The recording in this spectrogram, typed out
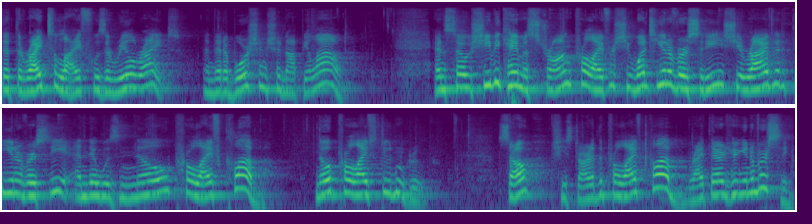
that the right to life was a real right and that abortion should not be allowed. And so she became a strong pro lifer. She went to university. She arrived at the university, and there was no pro life club, no pro life student group. So she started the pro life club right there at her university.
